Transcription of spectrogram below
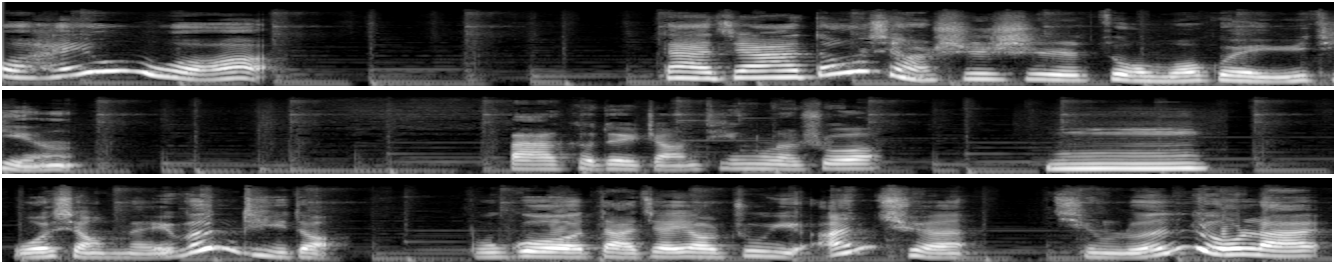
我，还有我。大家都想试试坐魔鬼鱼艇。巴克队长听了说：“嗯，我想没问题的。不过大家要注意安全，请轮流来。”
